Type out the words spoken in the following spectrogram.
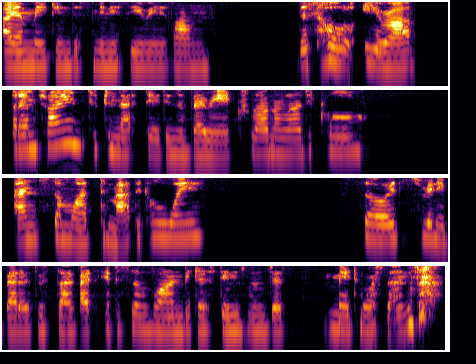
I am making this mini series on this whole era, but I'm trying to connect it in a very chronological and somewhat thematical way. So it's really better to start at episode one because things will just make more sense.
